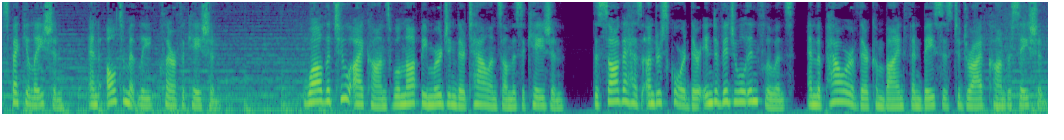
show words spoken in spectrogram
speculation, and ultimately, clarification. While the two icons will not be merging their talents on this occasion, the saga has underscored their individual influence and the power of their combined fan bases to drive conversation.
